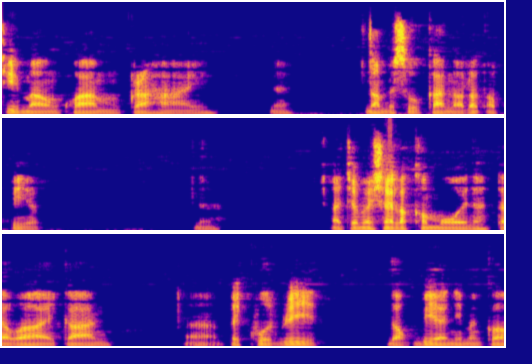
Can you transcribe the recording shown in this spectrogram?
ที่มาของความกระหายนะนำไปสู่การเอารัดเอาเปรียบนะอาจจะไม่ใช่ลักขโมยนะแต่ว่าไอ้การไปขูดรีดดอกเบี้ยนี่มันก็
